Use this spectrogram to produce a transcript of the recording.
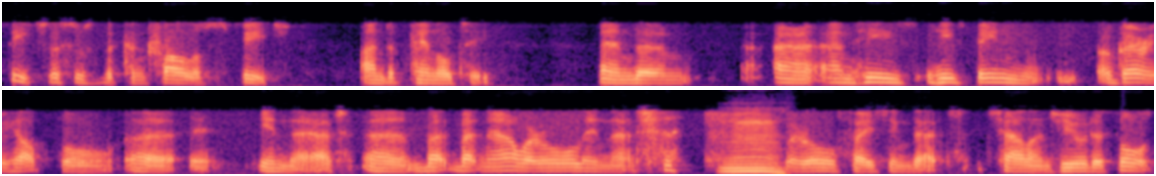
speech. This was the control of speech under penalty, and um, and he's he's been very helpful uh, in that. Uh, but but now we're all in that. mm. We're all facing that challenge. You would have thought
